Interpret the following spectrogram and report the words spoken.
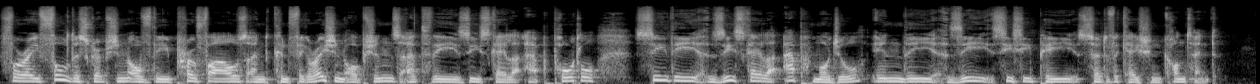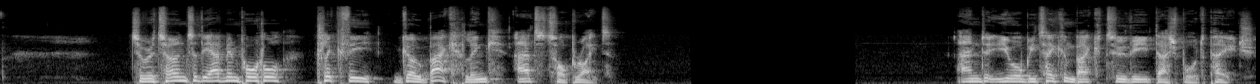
For a full description of the profiles and configuration options at the Zscaler app portal, see the Zscaler app module in the ZCCP certification content. To return to the admin portal, click the Go Back link at top right. And you will be taken back to the dashboard page.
